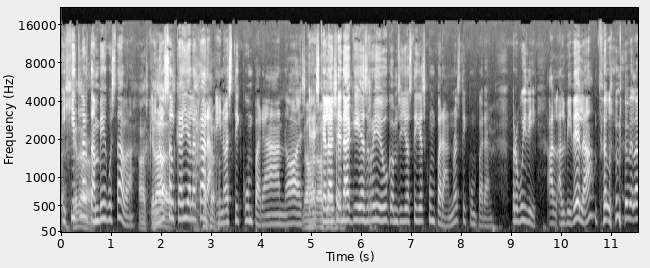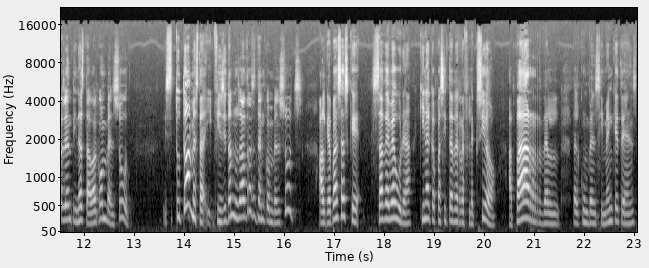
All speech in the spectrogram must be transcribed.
I es Hitler queda- també ho estava. es I queda- no se'l caia la cara. I no estic comparant, no, és, No, que, és no. que la gent aquí es riu com si jo estigués comparant. No estic comparant. Però vull dir, el, el Videla del, de l'Argentina estava convençut. I si Tothom està, i fins i tot nosaltres estem convençuts. El que passa és que s'ha de veure quina capacitat de reflexió, a part del, del convenciment que tens,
